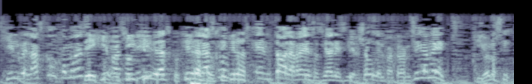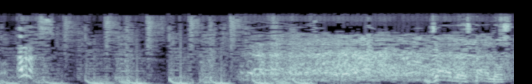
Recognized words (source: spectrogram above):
Gil Velasco, ¿cómo es? Sí, ¿Qué Gil- Gil- Gil Velasco, Gil Velasco, Gil Velasco. En todas las redes sociales y el show del patrón. Síganme y yo lo sigo. ¡Vámonos! Ya nos vamos.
